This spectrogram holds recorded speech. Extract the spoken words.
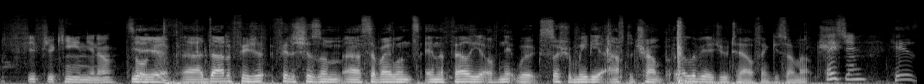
if, if you're keen. You know. It's Yeah, all yeah. Uh, data fetishism, uh, surveillance, and the failure of networks, social media after Trump. Olivia Jutel, thank you so much. Thanks, Jamie. Here's.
